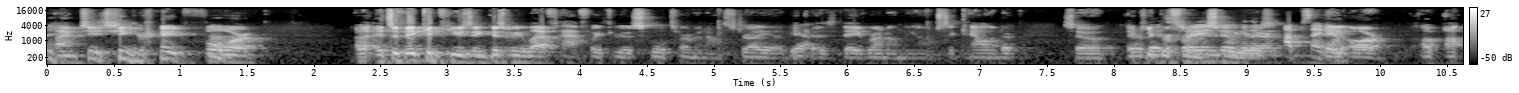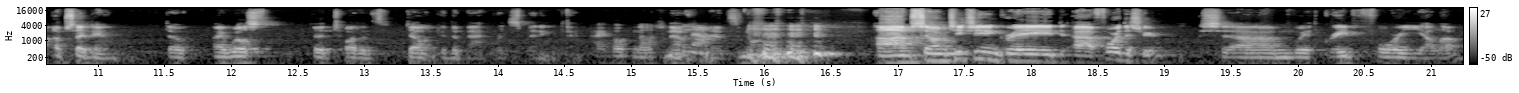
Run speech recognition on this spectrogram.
I'm teaching grade four. Uh, it's a bit confusing because we left halfway through a school term in Australia Yeah. because they run on the opposite calendar. So They're they keep bit referring to strange school over years. Upside They down. are up, up- upside down. Though I will. The toilets don't do the backward spinning thing. I hope not. No, No. that's normal. um, so I'm teaching in grade uh, four this year s- um, with grade four yellow.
